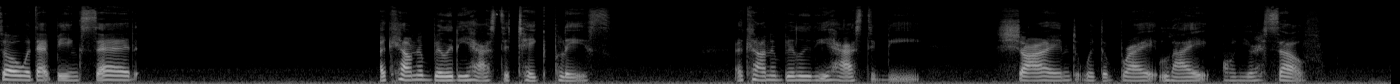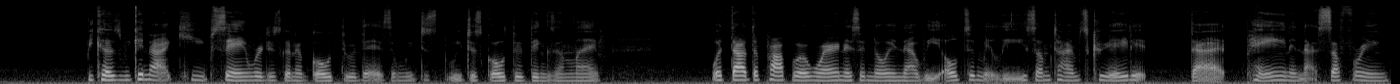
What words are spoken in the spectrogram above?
So, with that being said, accountability has to take place. Accountability has to be shined with a bright light on yourself because we cannot keep saying we're just going to go through this and we just we just go through things in life without the proper awareness and knowing that we ultimately sometimes created that pain and that suffering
